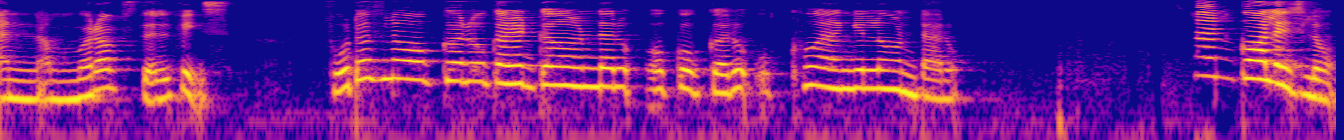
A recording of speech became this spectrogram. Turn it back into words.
అండ్ నంబర్ ఆఫ్ సెల్ఫీస్ ఫొటోస్లో ఒక్కరు కరెక్ట్గా ఉండరు ఒక్కొక్కరు ఒక్కో యాంగిల్లో ఉంటారు. కాలేజ్లో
